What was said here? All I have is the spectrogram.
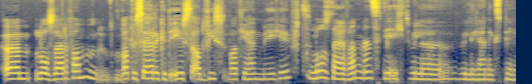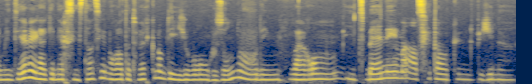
Ehm, los daarvan, wat is eigenlijk het eerste advies wat je hen meegeeft? Los daarvan, mensen die echt willen, willen gaan experimenteren, ga ik in eerste instantie nog altijd werken op die gewoon gezonde voeding. Waarom iets bijnemen als je het al kunt beginnen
